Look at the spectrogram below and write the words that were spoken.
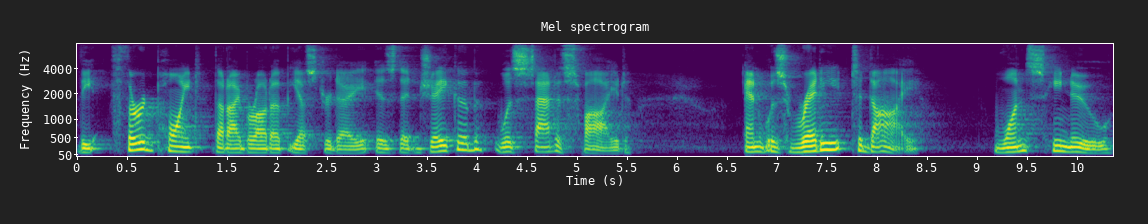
the third point that I brought up yesterday is that Jacob was satisfied and was ready to die once he knew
